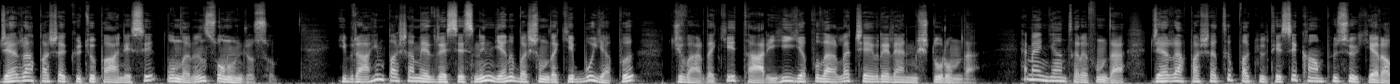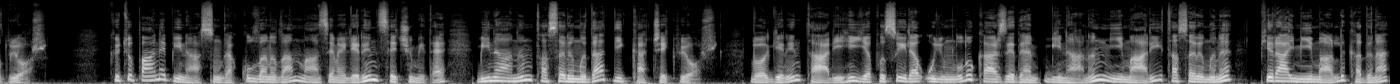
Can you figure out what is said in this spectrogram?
Cerrahpaşa Kütüphanesi bunların sonuncusu. İbrahim Paşa Medresesi'nin yanı başındaki bu yapı civardaki tarihi yapılarla çevrelenmiş durumda. Hemen yan tarafında Cerrahpaşa Tıp Fakültesi kampüsü yer alıyor. Kütüphane binasında kullanılan malzemelerin seçimi de binanın tasarımı da dikkat çekiyor. Bölgenin tarihi yapısıyla uyumluluk arz eden binanın mimari tasarımını Piray Mimarlık adına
